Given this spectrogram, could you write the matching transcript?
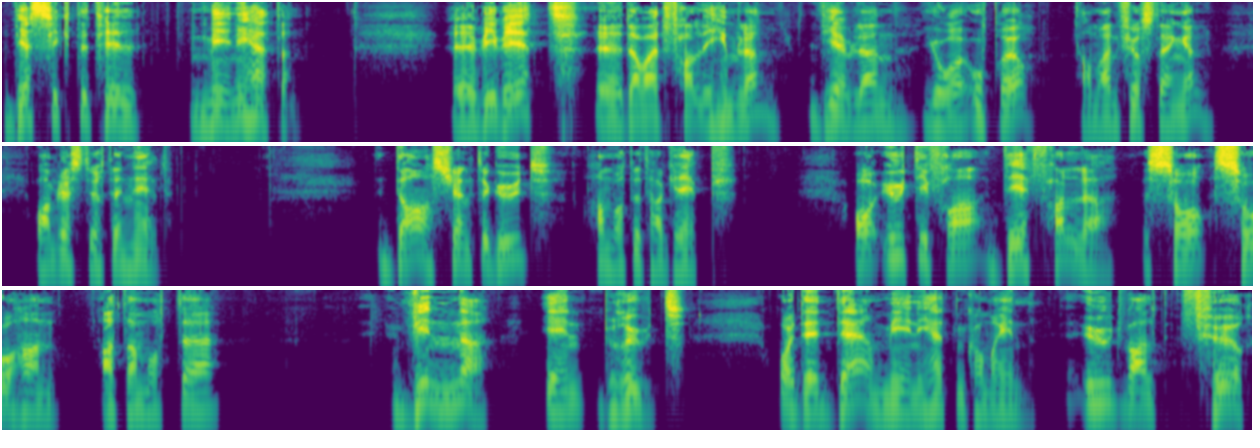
Det sikter til menigheten. Eh, Vi vet eh, det var et fall i himmelen. Djevelen gjorde opprør. Han var en fyrsteengel, og han ble styrtet ned. Da skjønte Gud han måtte ta grep. Og ut ifra det fallet så så han at han måtte vinne en brud. Og det er der menigheten kommer inn. Utvalgt før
